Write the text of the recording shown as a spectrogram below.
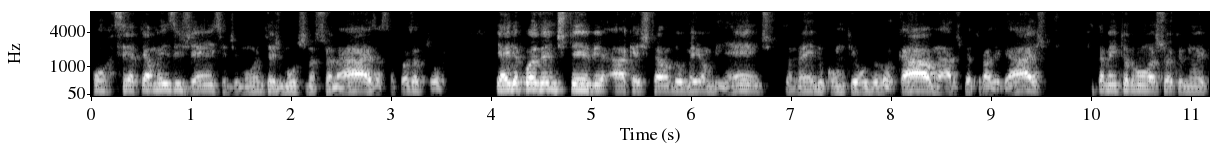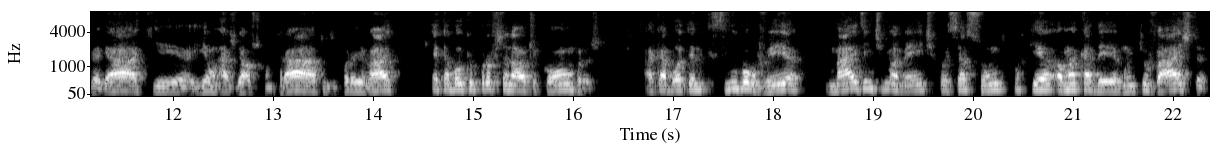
por ser até uma exigência de muitas multinacionais, essa coisa toda. E aí depois a gente teve a questão do meio ambiente, também do conteúdo local na área de petróleo e gás, que também todo mundo achou que não ia pegar, que iam rasgar os contratos e por aí vai. E acabou que o profissional de compras acabou tendo que se envolver mais intimamente com esse assunto, porque é uma cadeia muito vasta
